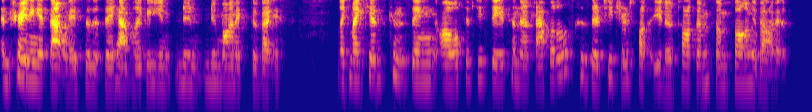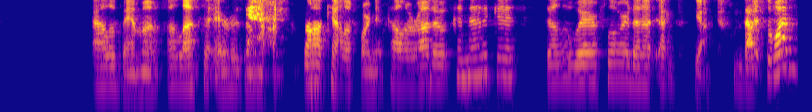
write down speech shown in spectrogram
and training it that way so that they have like a mnemonic device. Like my kids can sing all 50 states and their capitals because their teachers, you know, taught them some song about it. Alabama, Alaska, Arizona, Arkansas, California, Colorado, Connecticut, Delaware, Florida. Uh, yeah, that's the one.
